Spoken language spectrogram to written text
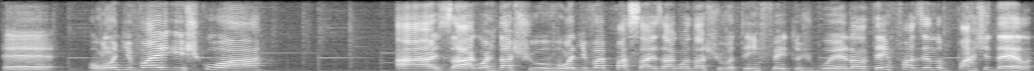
É, onde vai escoar as águas da chuva, onde vai passar as águas da chuva. Tem feito os bueiros, ela tem fazendo parte dela.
